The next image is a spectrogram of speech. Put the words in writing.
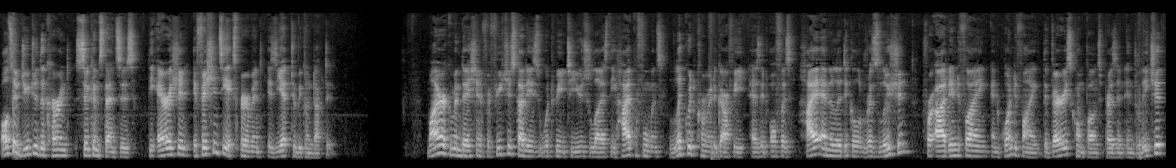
Also, due to the current circumstances, the aeration efficiency experiment is yet to be conducted. My recommendation for future studies would be to utilize the high performance liquid chromatography as it offers higher analytical resolution for identifying and quantifying the various compounds present in the leachate.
